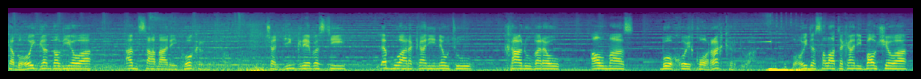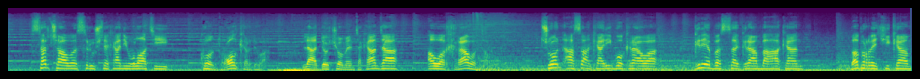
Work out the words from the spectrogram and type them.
کە بەهۆی گەندەڵییەوە ئەم سامانەی کۆکردووەتەوە. چەندین گرێبەستی لە بوارەکانی نەوت و خانووبەرە و ئەڵماس، بۆ خۆی قۆڕەق کردووە، بەهۆی دەسەڵاتەکانی باوکیەوە سەرچاوە سروشتەکانی وڵاتی کۆنتڕۆڵ کردووە، لە دۆکیۆمێنتەکاندا ئەوە خراوەتەڕوو چۆن ئاسانکاری بۆ کراوە گرێبەستە گرانبەهاکان بە بڕێکی کەم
